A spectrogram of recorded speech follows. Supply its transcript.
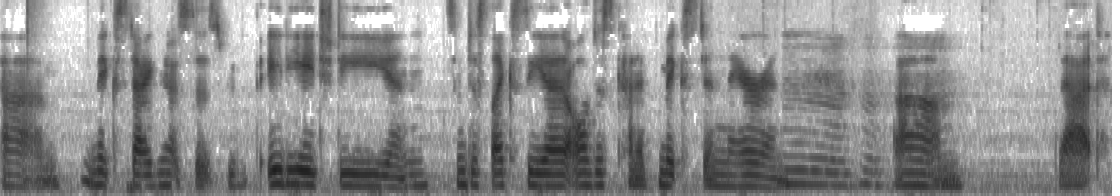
um, mixed diagnosis with ADHD and some dyslexia, all just kind of mixed in there. And mm-hmm. Um, that,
